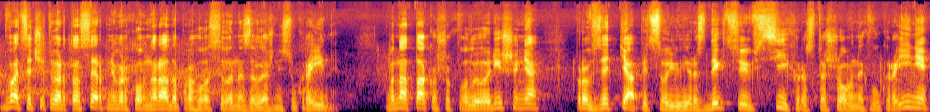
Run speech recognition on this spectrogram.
24 серпня Верховна Рада проголосила незалежність України. Вона також ухвалила рішення про взяття під свою юрисдикцію всіх розташованих в Україні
